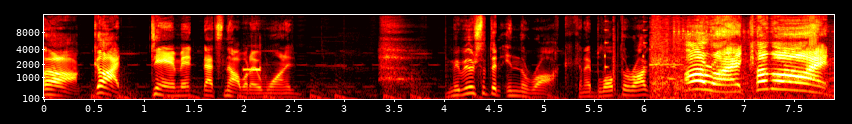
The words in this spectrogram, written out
Oh, god damn it. That's not what I wanted. Maybe there's something in the rock. Can I blow up the rock? Alright, come on!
